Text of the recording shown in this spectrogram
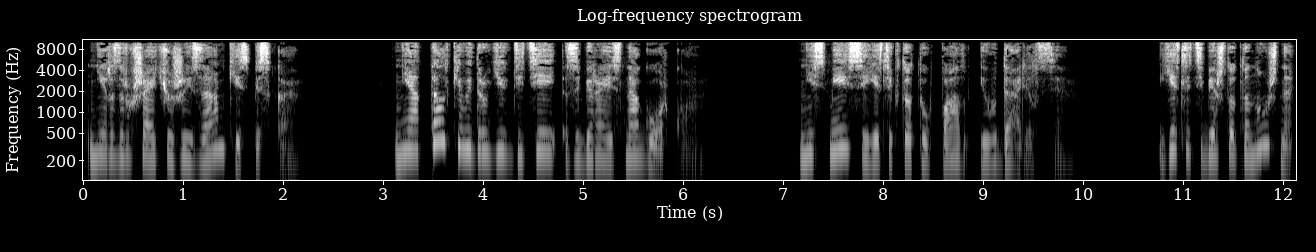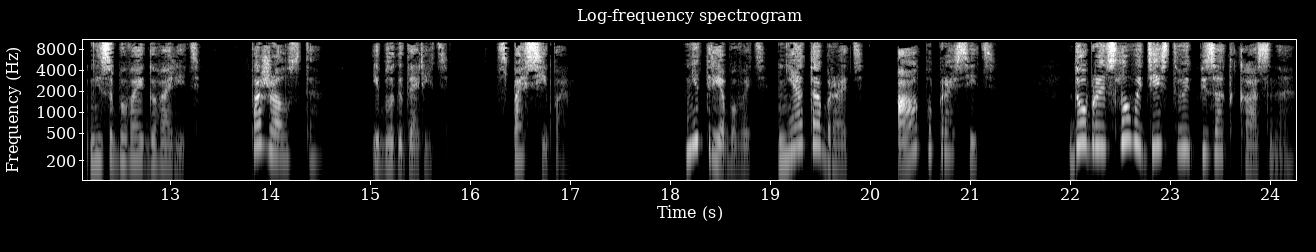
Не разрушай чужие замки из песка. Не отталкивай других детей, забираясь на горку. Не смейся, если кто-то упал и ударился. Если тебе что-то нужно, не забывай говорить «пожалуйста» и благодарить «спасибо». Не требовать, не отобрать, а попросить. Доброе слово действует безотказно.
